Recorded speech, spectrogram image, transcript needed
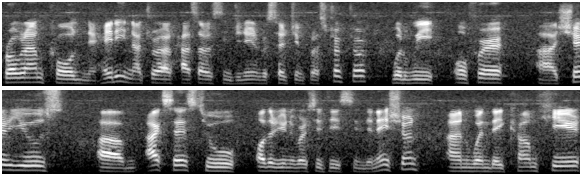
program called NHERI, Natural Hazards Engineering Research Infrastructure, where we offer uh, share use um, access to other universities in the nation. And when they come here,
